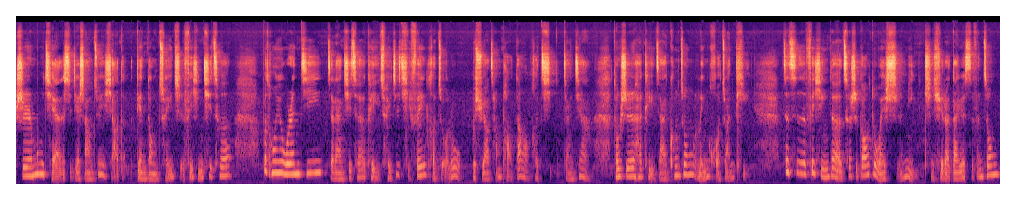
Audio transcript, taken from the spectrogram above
是目前世界上最小的电动垂直飞行汽车。不同于无人机，这辆汽车可以垂直起飞和着陆，不需要长跑道和起降架，同时还可以在空中灵活转体。这次飞行的测试高度为十米，持续了大约四分钟。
